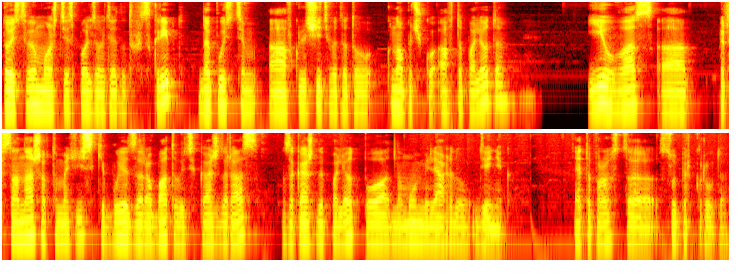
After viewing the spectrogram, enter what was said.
То есть вы можете использовать этот скрипт, допустим, а, включить вот эту кнопочку автополета, и у вас а, персонаж автоматически будет зарабатывать каждый раз за каждый полет по одному миллиарду денег. Это просто супер круто.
